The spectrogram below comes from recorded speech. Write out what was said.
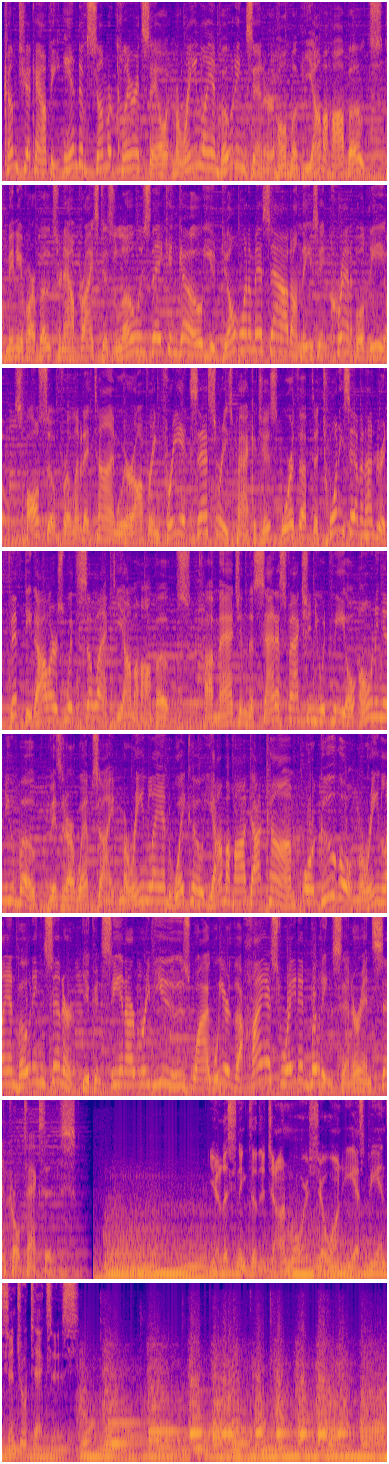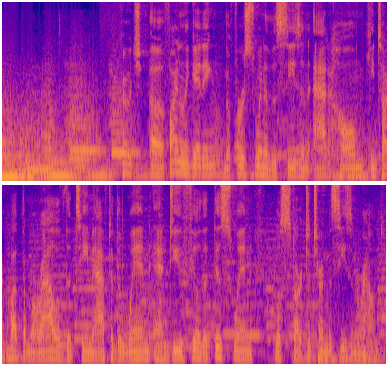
Come check out the end of summer clearance sale at Marineland Boating Center, home of Yamaha boats. Many of our boats are now priced as low as they can go. You don't want to miss out on these incredible deals. Also, for a limited time, we are offering free accessories packages worth up to $2,750 with select Yamaha boats. Imagine the satisfaction you would feel owning a new boat. Visit our website, marinelandwacoyamaha.com, or Google Marineland Boating Center. You can see in our reviews why we are the highest rated boating center in Central Texas. You're listening to The John Morris Show on ESPN Central Texas. Coach, uh, finally getting the first win of the season at home. Can you talk about the morale of the team after the win? And do you feel that this win will start to turn the season around?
